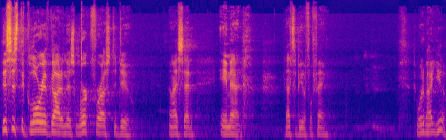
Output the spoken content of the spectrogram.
This is the glory of God, and there's work for us to do. And I said, Amen. That's a beautiful thing. What about you?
